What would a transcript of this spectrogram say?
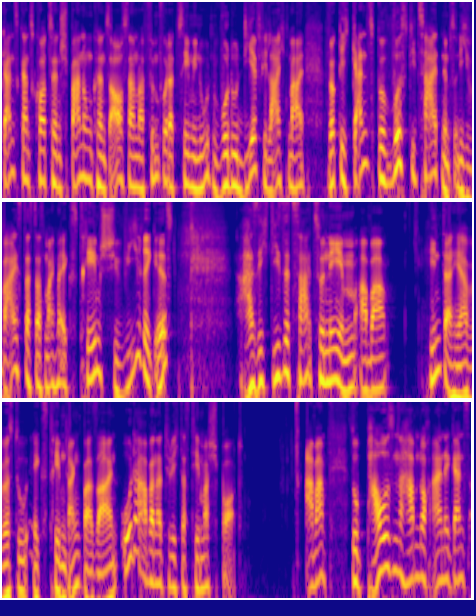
ganz, ganz kurze Entspannung können es auch sein, mal fünf oder zehn Minuten, wo du dir vielleicht mal wirklich ganz bewusst die Zeit nimmst. Und ich weiß, dass das manchmal extrem schwierig ist, ah, sich diese Zeit zu nehmen, aber hinterher wirst du extrem dankbar sein. Oder aber natürlich das Thema Sport. Aber so Pausen haben noch eine ganz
